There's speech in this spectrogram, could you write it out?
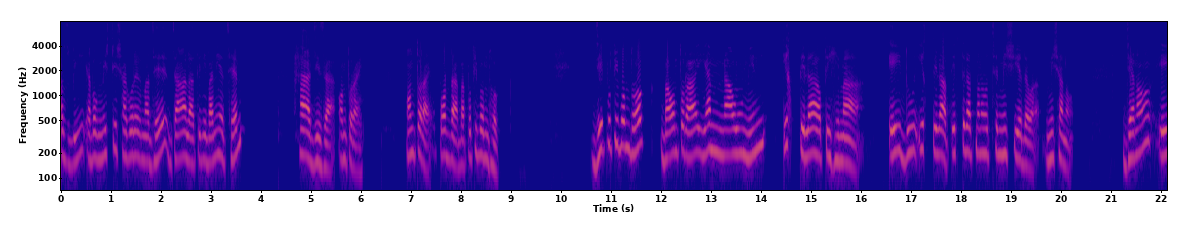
আজবি এবং মিষ্টি সাগরের মাঝে জাআলা তিনি বানিয়েছেন হাজিজা, অন্তরায়। অন্তরায়, পর্দা বা প্রতিবন্ধক। যে প্রতিবন্ধক বা অন্তরায় ইয়ামনাউ মিন ইখতিলাতিহিমা। এই দুই ইখতিলাত ইখতিলাত মানে হচ্ছে মিশিয়ে দেওয়া, মিশানো। যেন এই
